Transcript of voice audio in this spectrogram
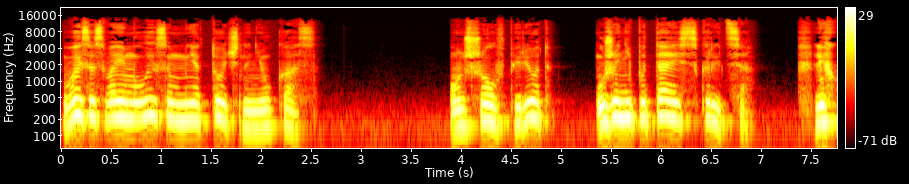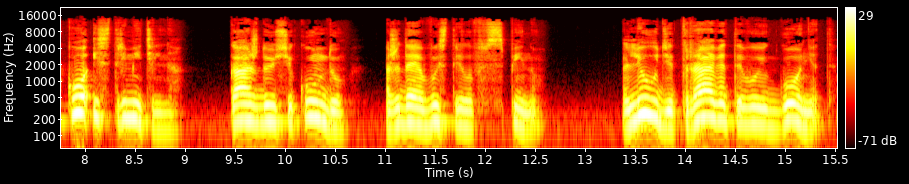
Вы со своим лысым мне точно не указ». Он шел вперед, уже не пытаясь скрыться. Легко и стремительно, каждую секунду ожидая выстрелов в спину. Люди травят его и гонят,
